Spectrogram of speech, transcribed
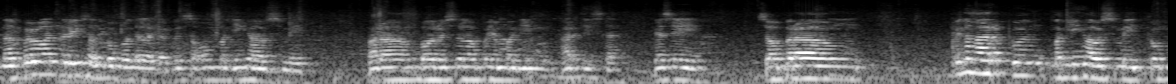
Number one reason ko po talaga, gusto kong maging housemate. Parang bonus na lang po yung maging artista. Kasi sobrang pinangarap ko maging housemate kung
